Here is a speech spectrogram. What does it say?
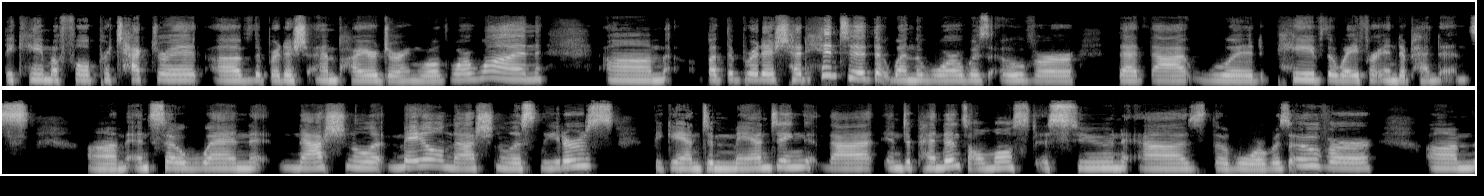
became a full protectorate of the British Empire during World War I. Um, but the British had hinted that when the war was over, that that would pave the way for independence. Um, and so when national male nationalist leaders began demanding that independence almost as soon as the war was over, um,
